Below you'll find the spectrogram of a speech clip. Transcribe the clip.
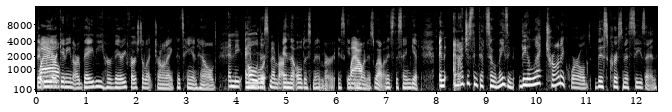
That we are getting our baby her very first electronic that's handheld. And the we're- oldest member. And the oldest member is getting Wow. one as well. And it's the same gift. And and I just think that's so amazing. The electronic world this Christmas season.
